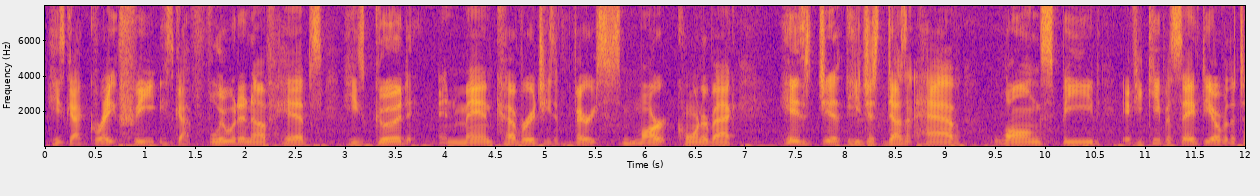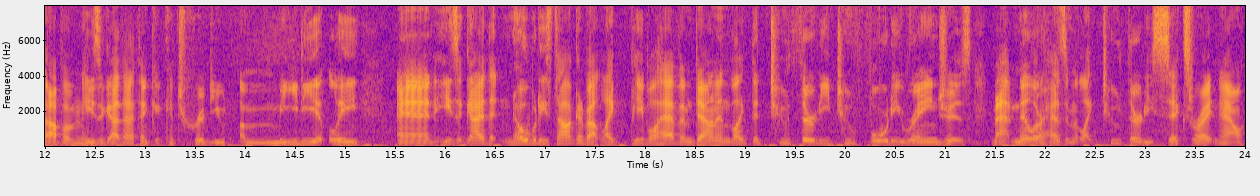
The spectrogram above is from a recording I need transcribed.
He's got great feet. He's got fluid enough hips. He's good in man coverage. He's a very smart cornerback. His just, he just doesn't have long speed. If you keep a safety over the top of him, he's a guy that I think could contribute immediately and he's a guy that nobody's talking about. Like people have him down in like the 230, 240 ranges. Matt Miller has him at like 236 right now.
